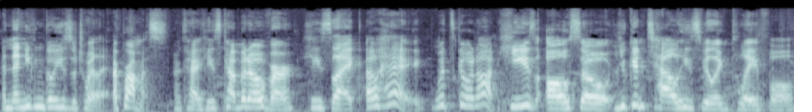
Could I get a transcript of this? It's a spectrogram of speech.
and then you can go use the toilet. I promise. Okay, he's coming over. He's like, oh, hey, what's going on? He's also, you can tell he's feeling playful.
